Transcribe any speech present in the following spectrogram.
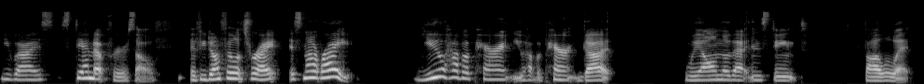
You guys, stand up for yourself. If you don't feel it's right, it's not right you have a parent, you have a parent gut. We all know that instinct. Follow it.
